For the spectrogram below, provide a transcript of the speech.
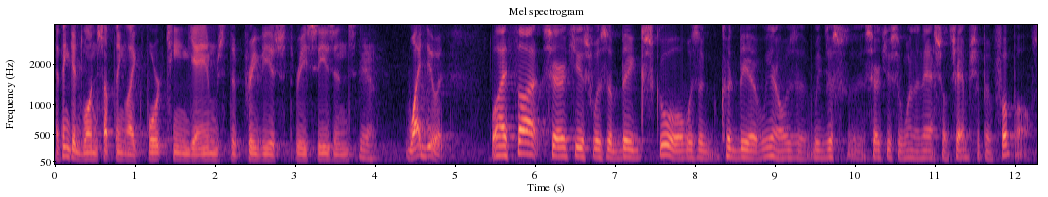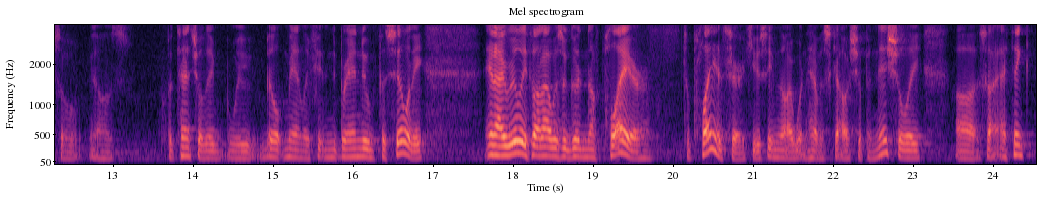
I think had won something like 14 games the previous three seasons. Yeah. Why do it? Well, I thought Syracuse was a big school. Was a could be a you know was a, we just Syracuse had won the national championship in football, so you know it's potential. They we built Manley, f- brand new facility, and I really thought I was a good enough player to play at Syracuse, even though I wouldn't have a scholarship initially. Uh, so I think,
